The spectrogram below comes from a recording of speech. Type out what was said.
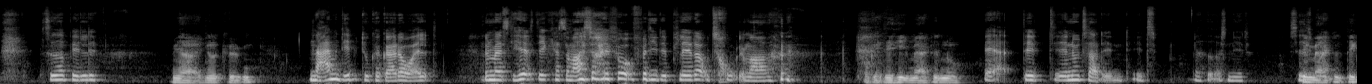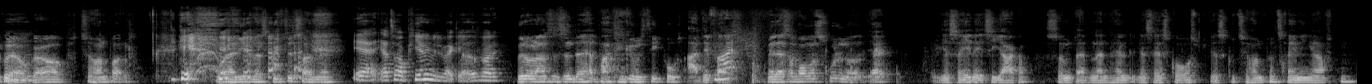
sidde og pille det. Men jeg har ikke noget køkken. Nej, men det, du kan gøre det overalt. Men man skal helst ikke have så meget tøj på, fordi det pletter utrolig meget. Okay, det er helt mærkeligt nu. ja, det, det, nu tager det et, et, hvad hedder sådan et Det er sidespring. mærkeligt. Det kunne jeg jo gøre op til håndbold, Ja. hvor jeg lige har skiftetøj med. ja, jeg tror, pigerne ville være glade for det. Ved du, hvor lang tid siden, da jeg har pakket en gymnastikpose? Ej, det er faktisk... Men altså, hvor man skulle noget. Jeg, jeg sagde i dag til Jakob, som der er den anden halvdel, jeg sagde, jeg skulle, over, jeg skulle til håndboldtræning i aften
